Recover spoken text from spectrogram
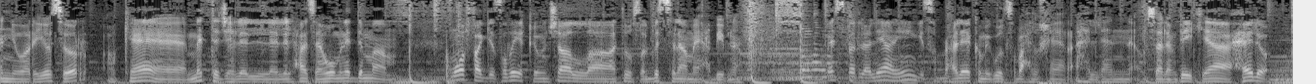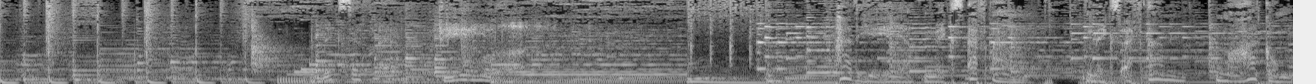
انور يسر. okay متجه للحسا هو من الدمام. موفق يا صديقي وإن شاء الله توصل بالسلامة يا حبيبنا. مسفر العلياني يصبح عليكم يقول صباح الخير. أهلا وسهلا فيك يا حلو. هذه هي Mix FM. Mix FM. معاكم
